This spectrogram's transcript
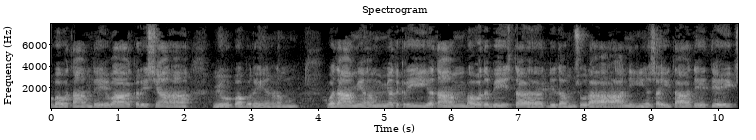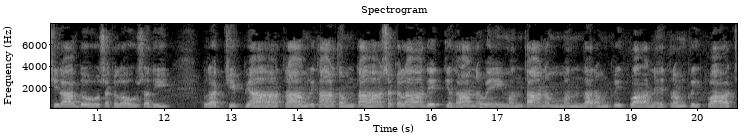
भवतां देवा करिष्याम्युपबृहणम् वदाम्यहं यत् क्रियतां भवद्भिस्तद्दिदं सुरानीयसहिता देत्यै क्षीराब्दो सकलौषधि प्रक्षिप्यात्रामृतार्थं ता सकलादेत्यदानवै मन्तानं मन्दरं कृत्वा नेत्रं कृत्वा च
